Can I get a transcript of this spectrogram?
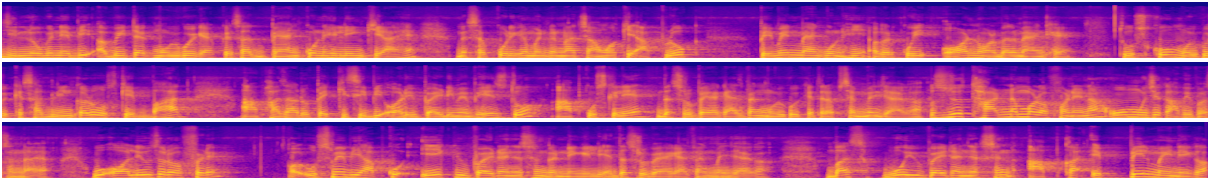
जिन लोगों ने भी अभी तक मूवी क्विक ऐप के साथ बैंक को नहीं लिंक किया है, मैं सबको रिकमेंड करना चाहूँगा कि आप लोग पेमेंट बैंक को नहीं, अगर कोई और नॉर्मल बैंक है तो उसको मोबिक्विक के साथ लिंक करो, उसके बाद आप हज़ार रुपये किसी भी और यूपीआईडी में भेज दो, आपको उसके लिए दस रुपये का कैशबैक मोबिक्विक की तरफ़ से मिल जाएगा। तो जो थर्ड नंबर ऑफ़र है ना, वो मुझे काफ़ी पसंद आया। वो ऑल यूज़र ऑफ़र है, और उसमें भी आपको एक यूपीआई ट्रांजेक्शन करने के लिए दस रुपये का कैशबैक मिल जाएगा। बस वो यूपीआई ट्रांजेक्शन आपका अप्रैल महीने का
